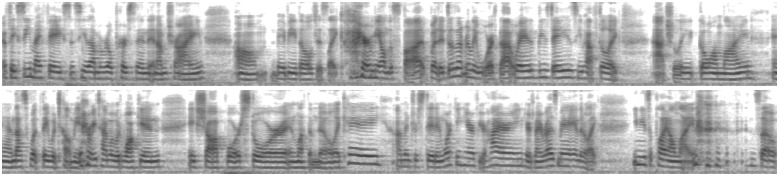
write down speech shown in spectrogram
if they see my face and see that I'm a real person and I'm trying, um, maybe they'll just like hire me on the spot. But it doesn't really work that way these days. You have to like actually go online and that's what they would tell me every time I would walk in a shop or store and let them know, like, hey, I'm interested in working here. If you're hiring, here's my resume. And they're like, you need to apply online. so,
